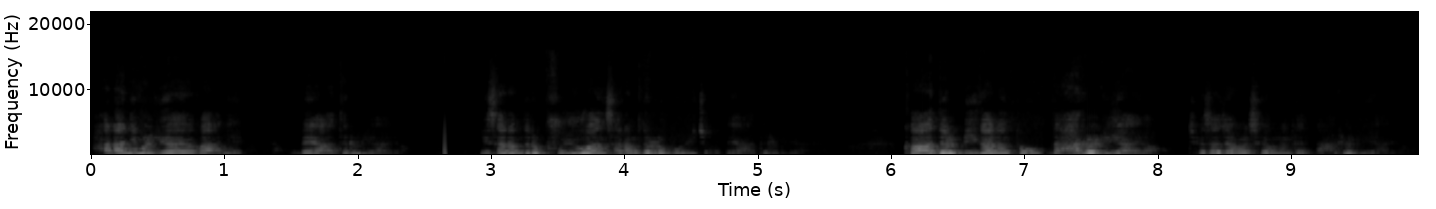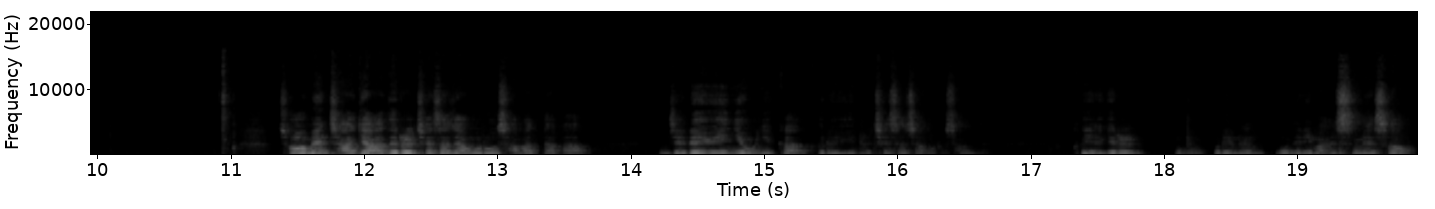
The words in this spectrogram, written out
하나님을 위하여가 아니에요. 내 아들을 위하여. 이 사람들은 부유한 사람들로 보이죠. 내 아들을 위하여. 그 아들 미가는 또 나를 위하여 제사장을 세우는데 나를 위하여. 처음엔 자기 아들을 제사장으로 삼았다가 이제 레위인이 오니까 그 레위인을 제사장으로 삼는 그 얘기를 우리는 오늘 이 말씀에서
